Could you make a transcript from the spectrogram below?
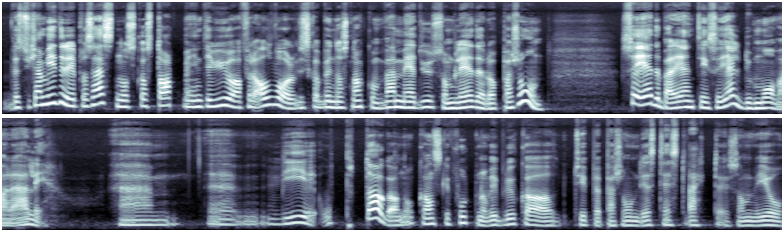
Hvis du kommer videre i prosessen og skal starte med intervjuer for alvor, vi skal begynne å snakke om hvem er du som leder og person, så er det bare én ting som gjelder, du må være ærlig. Ehm, eh, vi oppdaga nok ganske fort når vi bruker type personlighetstestverktøy, som vi jo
